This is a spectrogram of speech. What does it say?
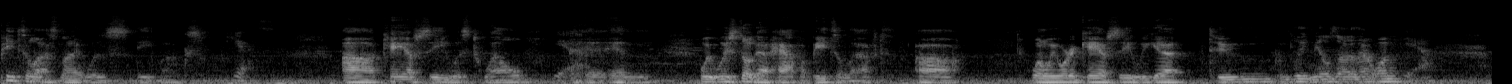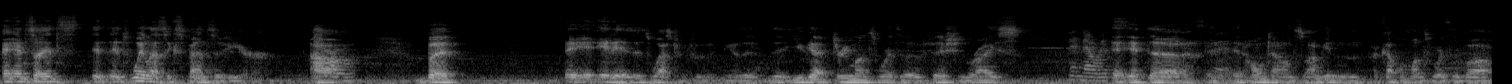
Pizza last night was eight bucks. Yes. Uh, KFC was twelve, Yeah. a- and we, we still got half a pizza left. Uh, when we ordered KFC, we got two complete meals out of that one. Yeah. And so it's it, it's way less expensive here. Um, but it, it is it's western food. You know the, the you got three months worth of fish and rice And now it's at, at the at, at hometown so i'm getting a couple months worth of uh,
